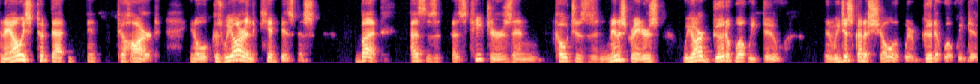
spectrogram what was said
And I always took that to heart, you know, because we are in the kid business, but us as, as teachers and coaches and administrators, we are good at what we do. And we just got to show that we're good at what we do.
